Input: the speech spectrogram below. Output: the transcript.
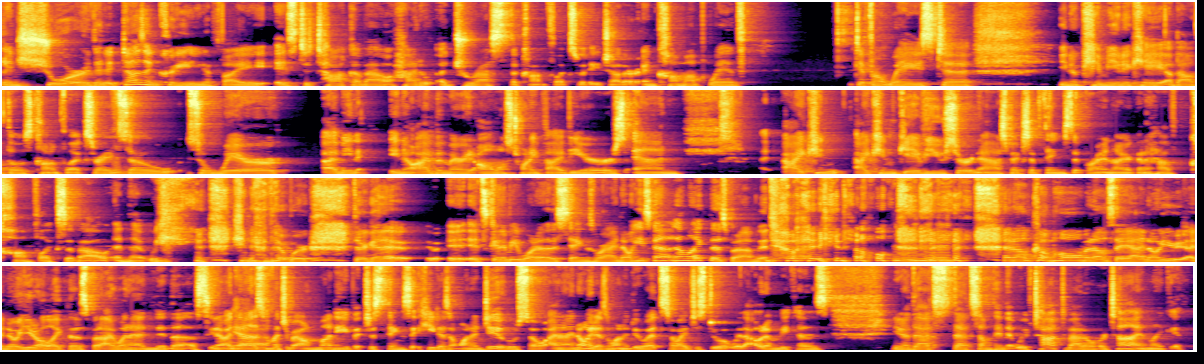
ensure that it doesn't create a fight is to talk about how to address the conflicts with each other and come up with different ways to you know communicate about those conflicts right mm-hmm. so so where i mean you know i've been married almost 25 years and I can I can give you certain aspects of things that Brent and I are going to have conflicts about, and that we, you know, that we're they're gonna it's going to be one of those things where I know he's not going to like this, but I'm going to do it, you know, mm-hmm. and I'll come home and I'll say, I know you I know you don't like this, but I went ahead and did this, you know, and yeah. not so much about money, but just things that he doesn't want to do. So, and I know he doesn't want to do it, so I just do it without him because, you know, that's that's something that we've talked about over time, like if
